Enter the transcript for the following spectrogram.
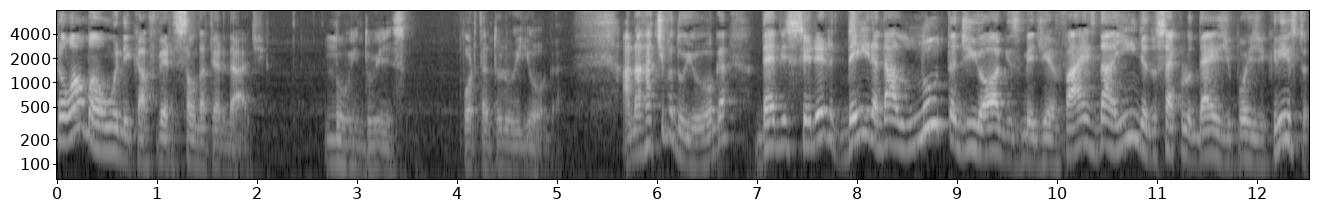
Não há uma única versão da verdade no hinduísmo, portanto no yoga. A narrativa do yoga deve ser herdeira da luta de yogis medievais da Índia do século X depois de Cristo,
